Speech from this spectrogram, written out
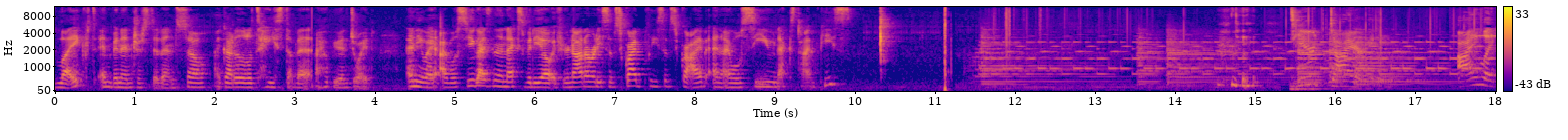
liked and been interested in so I got a little taste of it. I hope you enjoyed. Anyway I will see you guys in the next video. If you're not already subscribed please subscribe and I will see you next time. Peace. Dear diary I like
